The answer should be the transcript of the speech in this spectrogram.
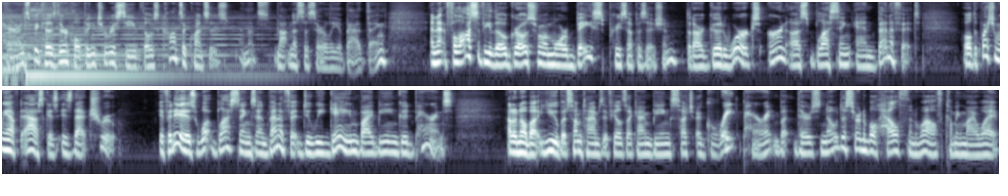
parents because they're hoping to receive those consequences, and that's not necessarily a bad thing. And that philosophy, though, grows from a more base presupposition that our good works earn us blessing and benefit. Well, the question we have to ask is is that true? If it is, what blessings and benefit do we gain by being good parents? I don't know about you, but sometimes it feels like I'm being such a great parent, but there's no discernible health and wealth coming my way.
